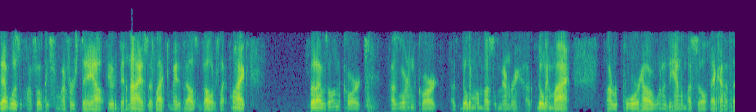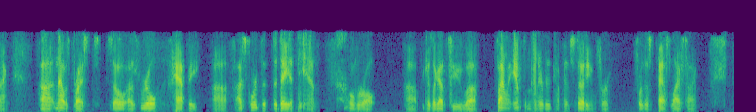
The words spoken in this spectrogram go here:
that wasn't my focus for my first day out. It would have been nice. I'd like to made a thousand dollars like Mike. But I was on the cart. I was learning the cart. I was building my muscle memory. I was building my my rapport, how I wanted to handle myself, that kind of thing. Uh, and that was priceless. So I was real happy. Uh, I scored the, the day a 10 overall uh, because I got to uh, finally implement everything I've been studying for for this past lifetime.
